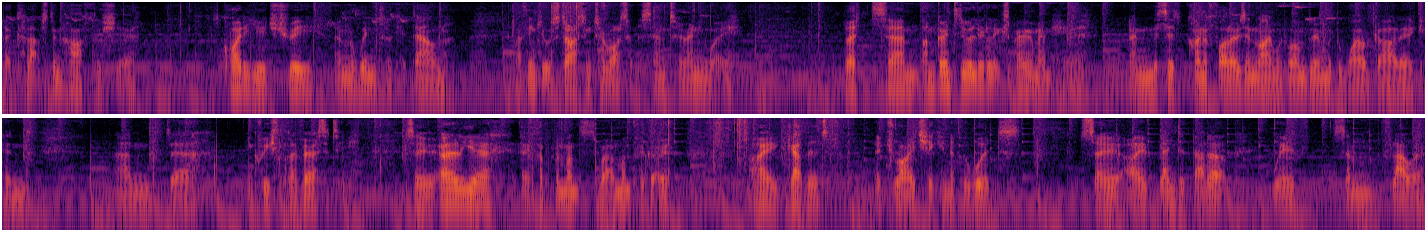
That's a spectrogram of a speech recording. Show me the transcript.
that collapsed in half this year. It's quite a huge tree and the wind took it down. I think it was starting to rot at the centre anyway. But um, I'm going to do a little experiment here and this is kind of follows in line with what I'm doing with the wild garlic and and uh, increasing diversity. So earlier, a couple of months, well a month ago, I gathered a dry chicken of the woods. So I blended that up with some flour.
